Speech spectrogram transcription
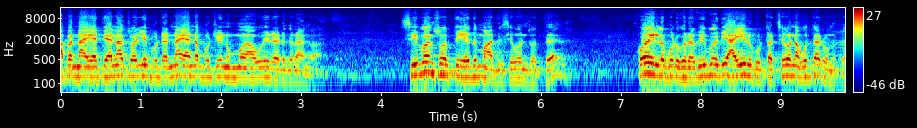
அப்போ நான் எத்தையானா சொல்லிவிட்டேன்னா என்ன பிடிச்சின்னு உயிர் எடுக்கிறாங்க. சிவன் சொத்து எதுமா அது சிவன் சொத்து? கோயிலில் கொடுக்குற விபூதி ஐயர் கொடுத்தாரு. சிவனை கொடுத்தாரு உனக்கு.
